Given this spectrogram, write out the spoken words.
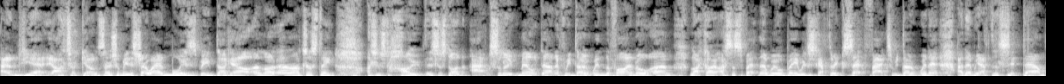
and yeah, I took get on social media straight away, and Moyes is being dug out, and I, and I just think, I just hope there's just not an absolute meltdown if we don't win the final. Um, like I, I suspect there will be. We just have to accept facts. We don't win it, and then we have to sit down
